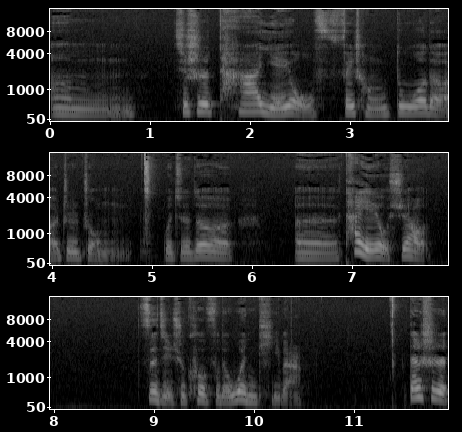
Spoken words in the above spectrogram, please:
嗯。其实他也有非常多的这种，我觉得，呃，他也有需要自己去克服的问题吧。但是，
